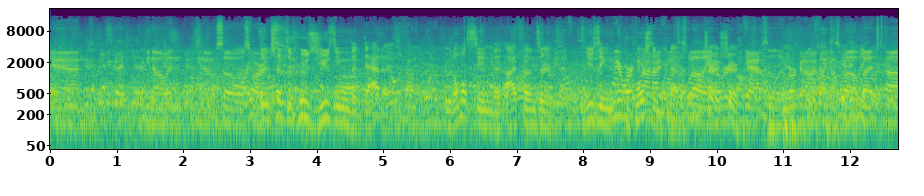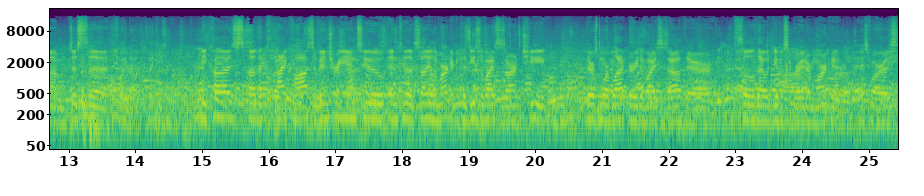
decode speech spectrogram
and you know, and you know, so as far But in as terms of who's using the data, it would almost seem that iPhones are using we're working on more iPhones as well. Sure, yeah, sure. Yeah, absolutely, we're working on iPhones as well. But um, just uh, because of the high cost of entry into into the cellular market, because these devices aren't cheap, there's more BlackBerry devices out there. So that would give us a greater market as far as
